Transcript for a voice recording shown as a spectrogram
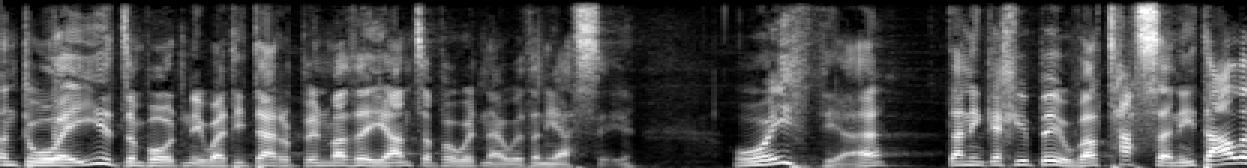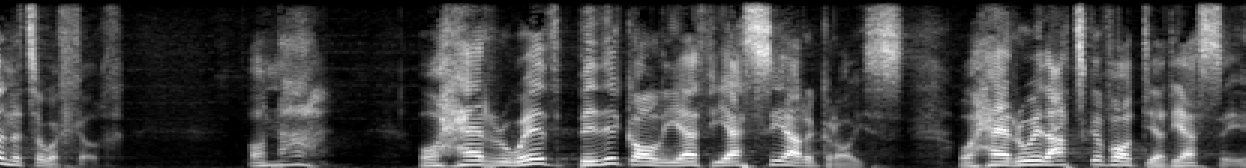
yn dweud yn bod ni wedi derbyn maddeiant y bywyd newydd yn Iesu, weithiau, da ni'n gallu byw fel tasau ni dal yn y tywyllwch. O na, oherwydd buddigoliaeth Iesu ar y groes, oherwydd atgyfodiad Iesu,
